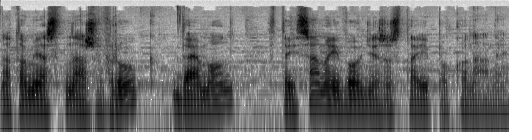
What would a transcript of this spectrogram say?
Natomiast nasz wróg, demon, w tej samej wodzie zostaje pokonany.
